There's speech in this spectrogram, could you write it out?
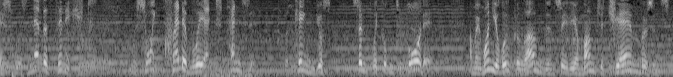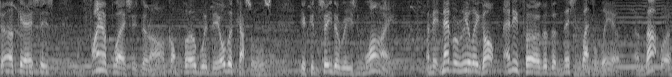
Beaumaris was never finished. It was so incredibly expensive. The king just simply couldn't afford it. I mean, when you look around and see the amount of chambers and staircases and fireplaces there are compared with the other castles, you can see the reason why. And it never really got any further than this level here, and that were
